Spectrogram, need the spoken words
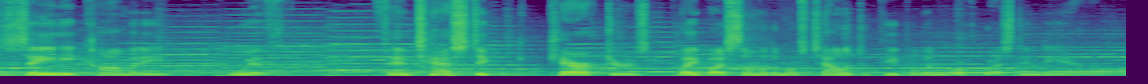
zany comedy with fantastic characters played by some of the most talented people in Northwest Indiana.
